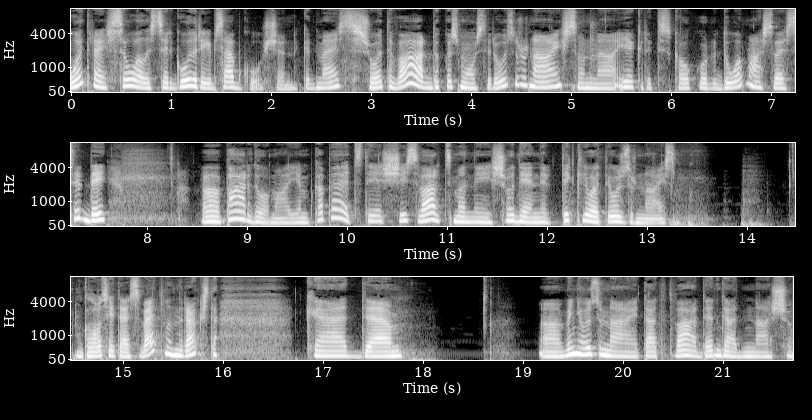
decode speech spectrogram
otrais solis ir gudrības apgūšana, kad mēs šo te vārdu, kas mūs ir uzrunājis un uh, iekritis kaut kur domās vai sirdī, uh, pārdomājam, kāpēc tieši šis vārds manī šodien ir tik ļoti uzrunājis. Un Klausītājs Vetlina raksta, kad um, viņa uzrunāja tātad vārdu atgādināšu,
